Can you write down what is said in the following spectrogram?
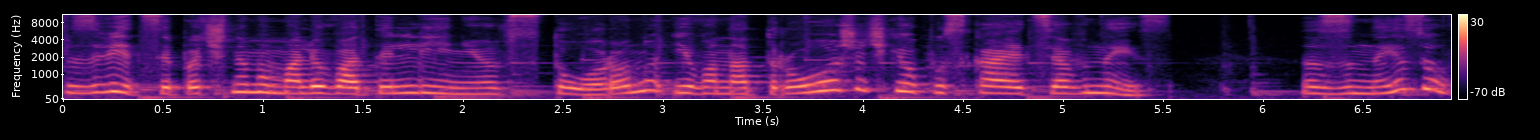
Звідси почнемо малювати лінію в сторону і вона трошечки опускається вниз. Знизу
